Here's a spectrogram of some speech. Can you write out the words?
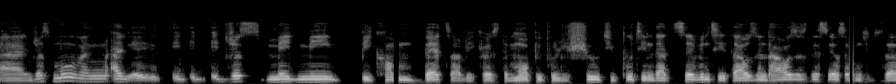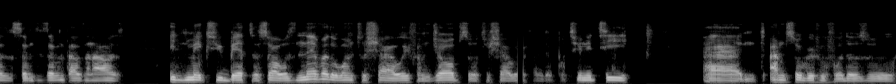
and just move, and I it, it, it just made me become better because the more people you shoot, you put in that 70,000 hours, they say, or 72,000, 77,000 hours, it makes you better. So I was never the one to shy away from jobs or to shy away from the opportunity. And I'm so grateful for those who,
